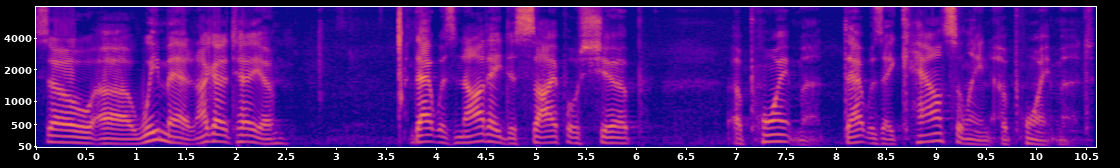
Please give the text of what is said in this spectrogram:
So uh, we met, and I got to tell you, that was not a discipleship appointment, that was a counseling appointment.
